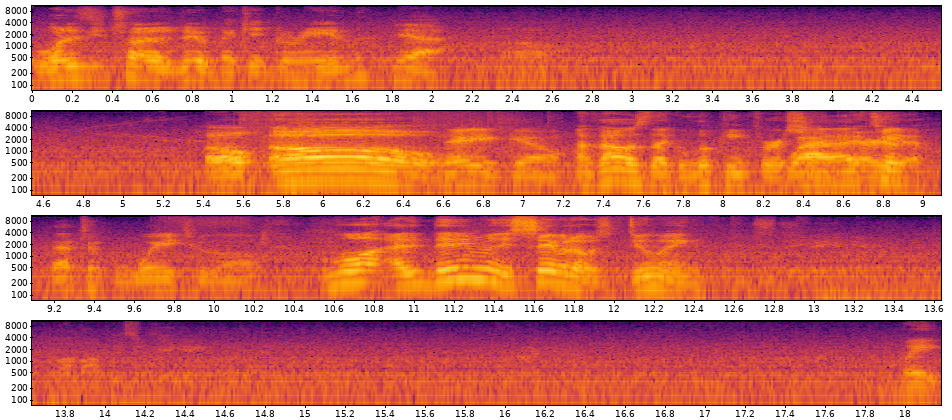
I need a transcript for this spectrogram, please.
What is he trying to do? Make it green? Yeah. Oh. Oh. Oh! There you go. I thought I was like looking for a Wow, certain that area. took that took way too long. Well, I, they didn't really say what I was doing. Wait,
